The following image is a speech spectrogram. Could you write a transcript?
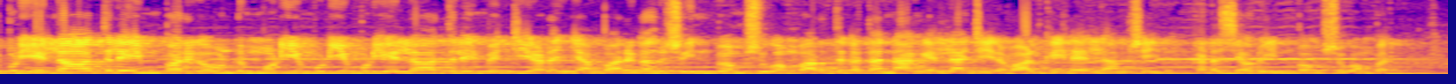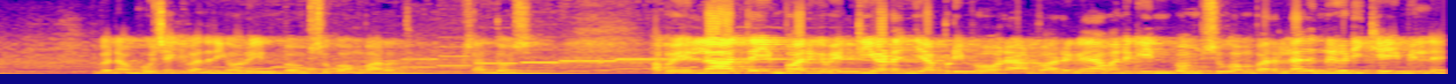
இப்படி எல்லாத்துலேயும் பாருங்கள் ஒன்று முடிய முடிய முடிய எல்லாத்துலேயும் வெற்றி அடைஞ்சான் பாருங்கள் அது சு- இன்பம் சுகம் வரதுக்கு தான் நாங்கள் எல்லாம் செய்கிறோம் வாழ்க்கையில் எல்லாம் செய்கிறோம் கடைசியாக ஒரு இன்பம் சுகம் வரும் இப்போ நான் பூஜைக்கு வந்திருக்கேன். ஒரு இன்பம் சுகம் வரது சந்தோஷம். அப்போ எல்லாத்தையும் பாருங்கள் வெற்றி அடைஞ்சு அப்படி போனால் பாருங்கள் அவனுக்கு இன்பம் சுகம் வரல. அது நீடிக்கையும் இல்லை.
